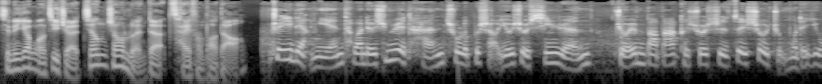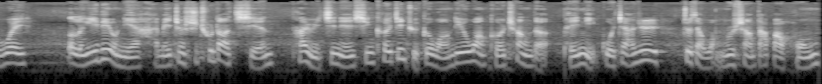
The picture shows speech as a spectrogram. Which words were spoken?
今天央广记者江昭伦的采访报道：这一两年，台湾流行乐坛出了不少优秀新人，九零八八可说是最受瞩目的一位。二零一六年还没正式出道前，他与今年新科金曲歌王列旺合唱的《陪你过假日》就在网络上大爆红，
